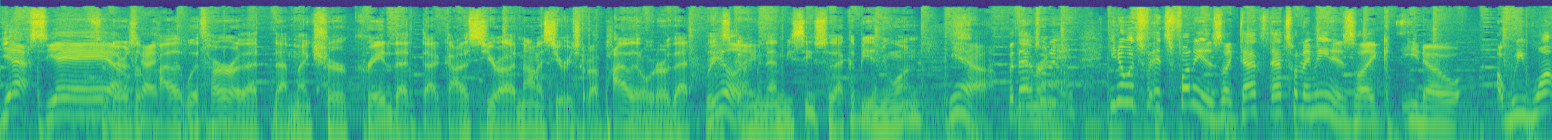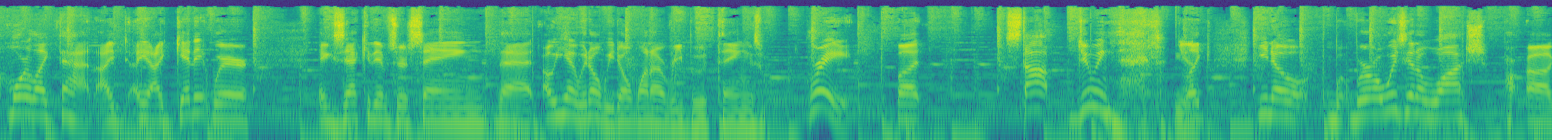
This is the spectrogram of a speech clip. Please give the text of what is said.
Yes, yeah, yeah, yeah. So there's okay. a pilot with her that, that Mike Schur created that that got a series, uh, not a series, but a pilot order that Really? coming to NBC. So that could be a new one. Yeah, but that's Never what know. I, you know. What's it's funny is like that's that's what I mean is like you know we want more like that. I I, I get it where executives are saying that oh yeah we don't we don't want to reboot things. Great, but stop doing that. Yeah. Like you know we're always gonna watch uh,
